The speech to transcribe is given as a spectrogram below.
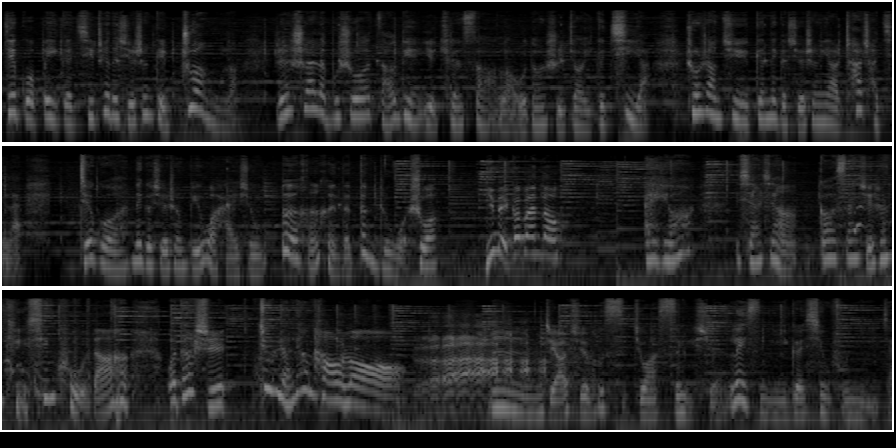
结果被一个骑车的学生给撞了，人摔了不说，早点也全洒了。我当时叫一个气呀，冲上去跟那个学生要叉叉起来，结果那个学生比我还凶，恶狠狠地瞪着我说：“你哪个班的？”哎呦！想想高三学生挺辛苦的，我当时就原谅他了。嗯，只要学不死，就往死里学，累死你一个，幸福你一家。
